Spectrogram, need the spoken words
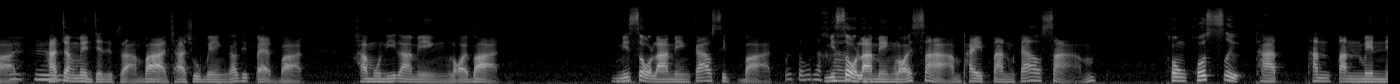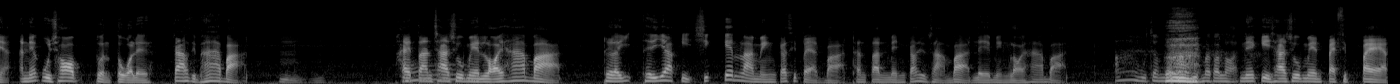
บาทฮัตจังเมนเจ็ดสิบสามบาท ชาชูเมงเก้าสิบแปดบาท คาโมนิราเมงร้อยบาท มิโซะราเมงเก้าสิบบาท เอ้ยแปลว่าราคามิโซะราเมงร้อยสามไพตันเก้าสามทงคตสึทันทันตันเมนเนี่ย อันเนี้ยกูชอบส่วนตัวเลยเก้าสิบห้าบาท อืม ไพตันชาชูเมนร้อยห้าบาท เทอริเทริยากิ chicken ราเมงเก้าสิบแปดบาท ทันตันเมนเก้าสิบสามบาท เลเมงร้อยห้าบาท อ้าวกูจำได้ผิดมาตลอด เนกิชาชูเมนแปดสิบแปด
